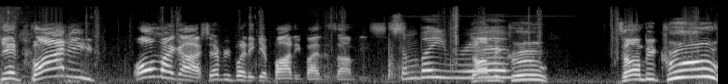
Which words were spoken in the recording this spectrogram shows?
Get bodied! Oh my gosh, everybody get bodied by the zombies. Somebody. Zombie crew! Zombie crew!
